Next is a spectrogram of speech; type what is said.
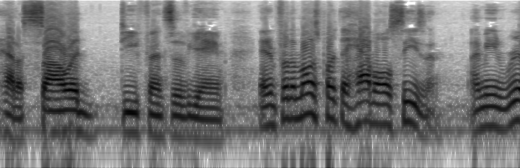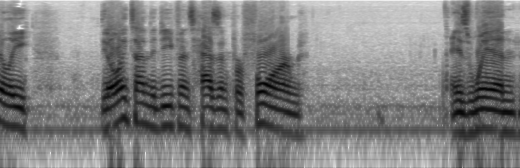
had a solid defensive game. And for the most part, they have all season. I mean, really, the only time the defense hasn't performed is when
